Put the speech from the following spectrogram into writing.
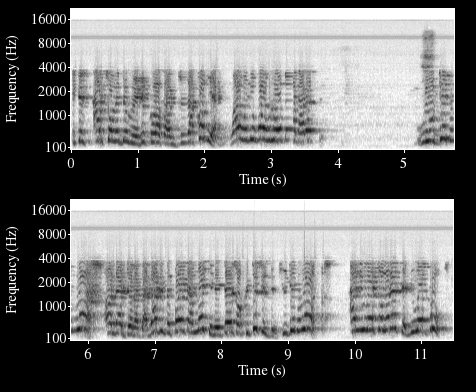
It is absolutely ridiculous and draconian. Why would you, why would you want to arrest him? You did worse under Jonathan. That is the point I'm making in terms of criticism. You did worse. And you were tolerated. You were good.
